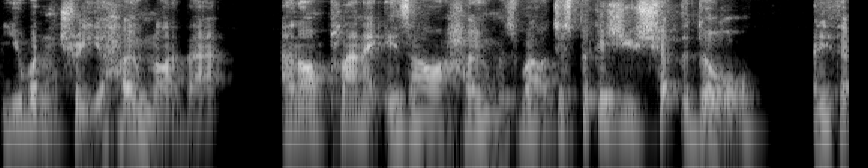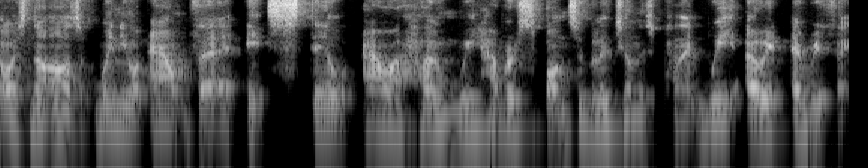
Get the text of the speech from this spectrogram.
you wouldn't treat your home like that. And our planet is our home as well. Just because you shut the door and you think, oh, it's not ours, when you're out there, it's still our home. We have a responsibility on this planet. We owe it everything.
